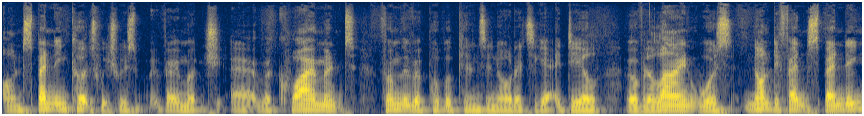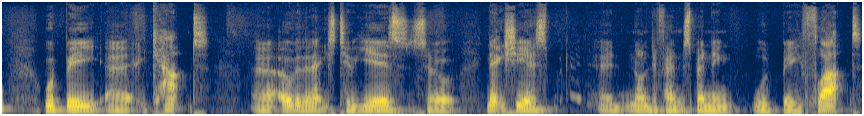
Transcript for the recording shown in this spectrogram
on spending cuts, which was very much a requirement from the Republicans in order to get a deal over the line, was non-defense spending would be uh, capped uh, over the next two years. So next year's uh, non-defence spending would be flat,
